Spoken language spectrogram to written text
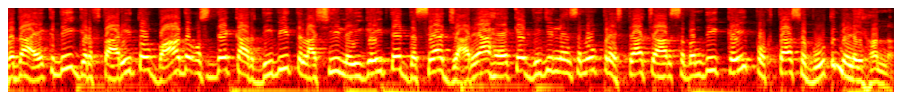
ਵਿਧਾਇਕ ਦੀ ਗ੍ਰਿਫਤਾਰੀ ਤੋਂ ਬਾਅਦ ਉਸ ਦੇ ਘਰ ਦੀ ਵੀ ਤਲਾਸ਼ੀ ਲਈ ਗਈ ਤੇ ਦੱਸਿਆ ਜਾ ਰਿਹਾ ਹੈ ਕਿ ਵਿਜੀਲੈਂਸ ਨੂੰ ਭ੍ਰਿਸ਼ਟਾਚਾਰ ਸੰਬੰਧੀ ਕਈ ਪੁਖਤਾ ਸਬੂਤ ਮਿਲੇ ਹਨ।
